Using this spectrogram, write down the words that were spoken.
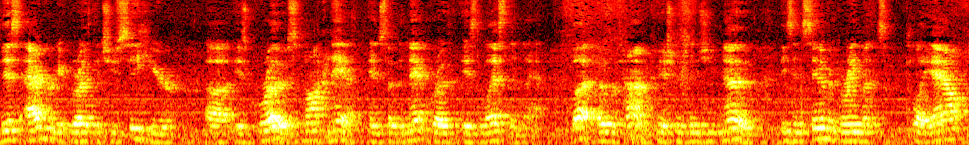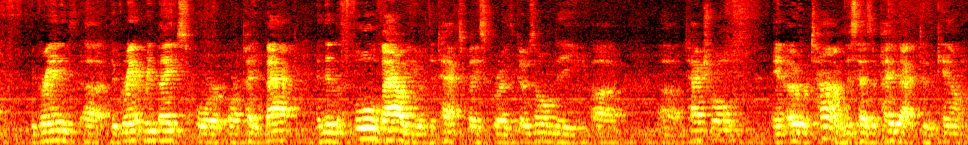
This aggregate growth that you see here uh, is gross, not net, and so the net growth is less than that. But over time, commissioners, as you know, these incentive agreements play out, the grant, uh, the grant rebates are, are paid back, and then the full value of the tax base growth goes on the uh, uh, tax roll, And over time, this has a payback to the county.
